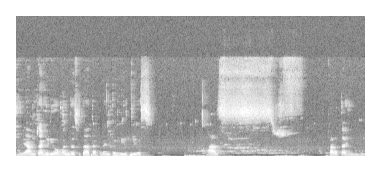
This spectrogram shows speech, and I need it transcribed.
म्हणजे आमचा व्हिडिओ बंदच होता आतापर्यंत वीस दिवस. आज काढत आहे व्हिडिओ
